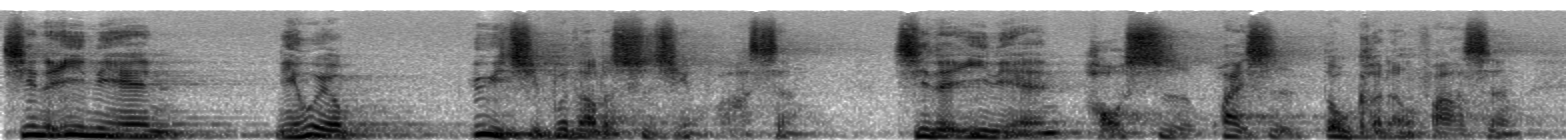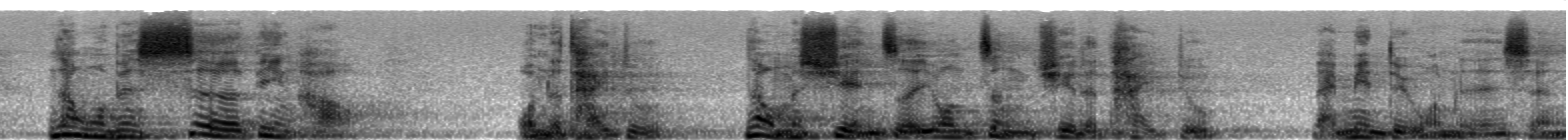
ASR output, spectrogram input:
新的一年，你会有预期不到的事情发生。新的一年，好事坏事都可能发生，让我们设定好我们的态度，让我们选择用正确的态度来面对我们的人生。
